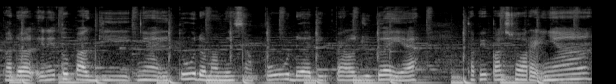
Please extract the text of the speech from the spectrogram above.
Padahal ini tuh paginya itu udah mami sapu udah dipel juga ya. Tapi pas sorenya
